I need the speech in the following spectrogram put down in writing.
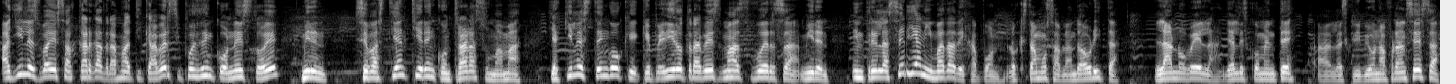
allí les va esa carga dramática. A ver si pueden con esto, ¿eh? Miren, Sebastián quiere encontrar a su mamá. Y aquí les tengo que, pedir otra vez más fuerza. Miren, entre la serie animada de Japón, lo que estamos hablando ahorita, la novela, ya les comenté, ah, la escribió una francesa,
